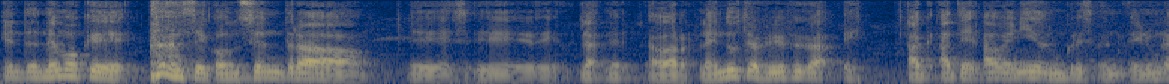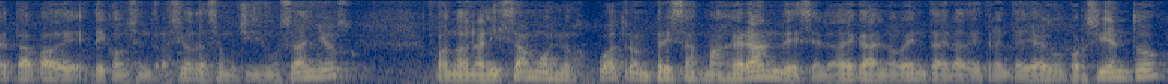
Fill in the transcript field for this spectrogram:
Entendemos que se concentra, eh, la, a ver, la industria frigorífica ha, venido en, una etapa de, concentración de hace muchísimos años. Cuando analizamos los cuatro empresas más grandes, en la década del 90 era de 30 y algo por ciento,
